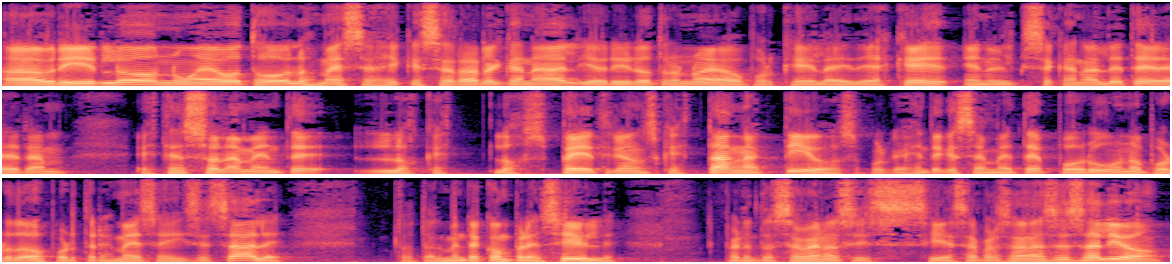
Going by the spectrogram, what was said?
abrirlo nuevo todos los meses. Hay que cerrar el canal y abrir otro nuevo, porque la idea es que en ese canal de Telegram estén solamente los, que, los Patreons que están activos, porque hay gente que se mete por uno, por dos, por tres meses y se sale. Totalmente comprensible. Pero entonces, bueno, si, si esa persona se salió,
